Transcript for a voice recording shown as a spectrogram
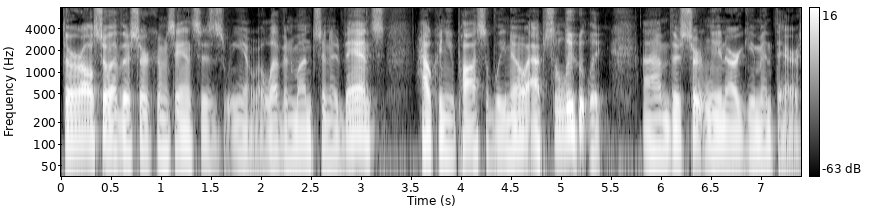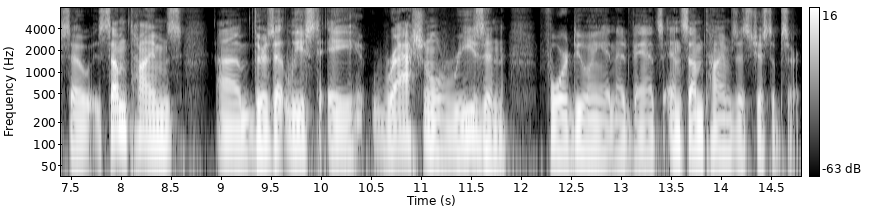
There are also other circumstances, you know, 11 months in advance. How can you possibly know? Absolutely. Um, there's certainly an argument there. So sometimes um, there's at least a rational reason for doing it in advance, and sometimes it's just absurd.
